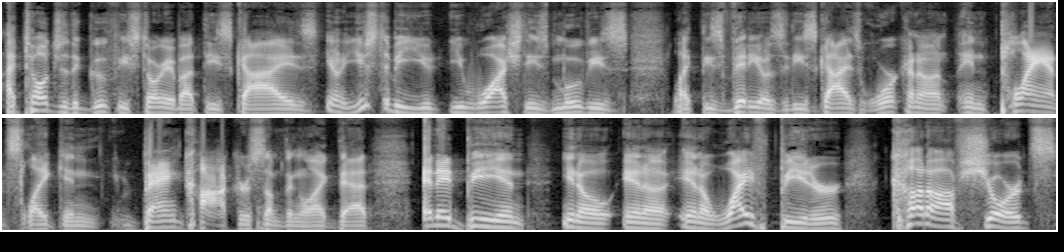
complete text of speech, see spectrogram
I told you the goofy story about these guys. You know, it used to be you you watch these movies like these videos of these guys working on in plants like in Bangkok or something like that, and they'd be in you know in a in a wife beater, cut off shorts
